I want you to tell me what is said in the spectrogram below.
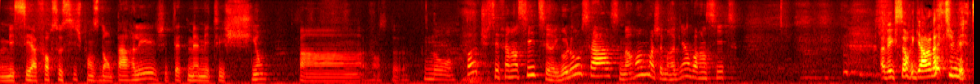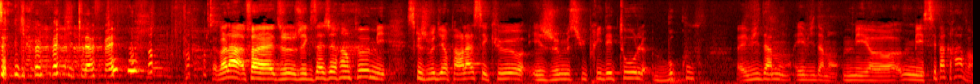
mais c'est à force aussi, je pense, d'en parler. J'ai peut-être même été chiant. Enfin, Non. Oh, tu sais faire un site, c'est rigolo ça, c'est marrant. Moi, j'aimerais bien avoir un site. Avec ce regard-là, tu m'étonnes que le mec, il te l'a fait. Voilà, j'exagère un peu, mais ce que je veux dire par là, c'est que, et je me suis pris des tôles beaucoup, évidemment, évidemment, mais, euh, mais c'est pas grave.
